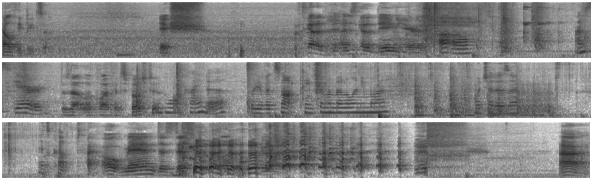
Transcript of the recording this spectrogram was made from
Healthy pizza. Ish. Just got a, I just got a ding here. Uh-oh. I'm scared. Does that look like it's supposed to? Well, kinda. See if it's not pink in the middle anymore, which it isn't. It's cooked. Oh man, does this look good? Alright.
